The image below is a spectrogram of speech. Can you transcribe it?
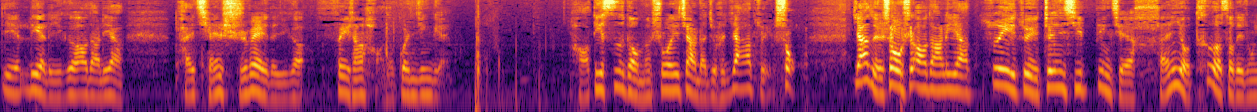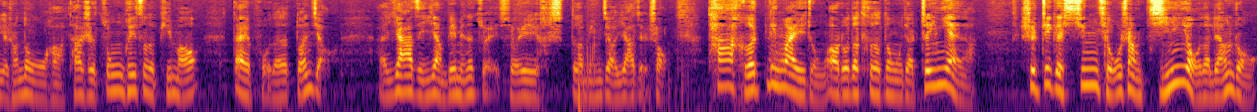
列列了一个澳大利亚排前十位的一个非常好的观鲸点。好，第四个我们说一下的就是鸭嘴兽，鸭嘴兽是澳大利亚最最珍惜并且很有特色的一种野生动物哈，它是棕黑色的皮毛，带蹼的短脚。呃，鸭子一样扁扁的嘴，所以得名叫鸭嘴兽。它和另外一种澳洲的特色动物叫针鼹啊，是这个星球上仅有的两种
